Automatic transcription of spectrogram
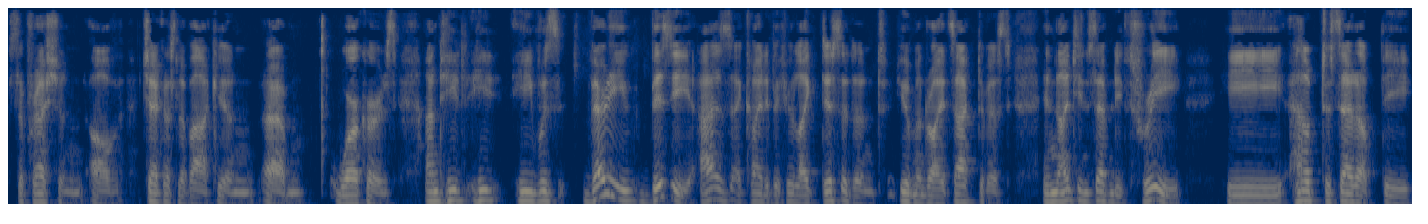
suppression of Czechoslovakian um, workers, and he he he was very busy as a kind of, if you like, dissident human rights activist. In 1973, he helped to set up the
